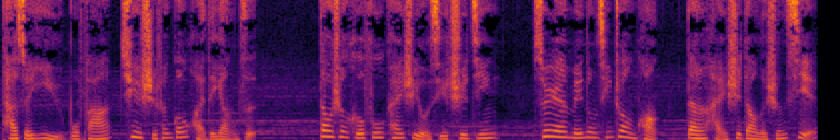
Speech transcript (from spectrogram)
他虽一语不发，却十分关怀的样子。稻盛和夫开始有些吃惊，虽然没弄清状况，但还是道了声谢。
